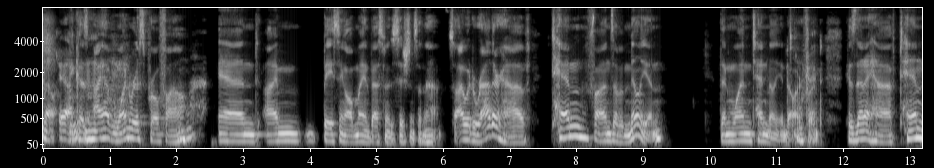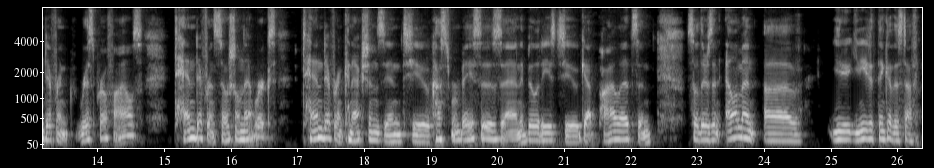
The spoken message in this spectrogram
no, yeah. Because mm-hmm. I have one risk profile mm-hmm. and I'm basing all my investment decisions on that. So I would rather have 10 funds of a million than one $10 million okay. fund. Because then I have 10 different risk profiles, 10 different social networks, 10 different connections into customer bases and abilities to get pilots. And so there's an element of you, you need to think of this stuff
